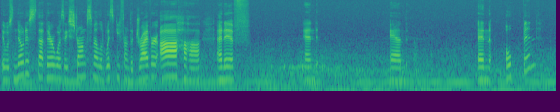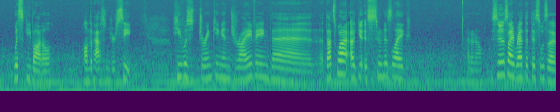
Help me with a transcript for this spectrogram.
It was noticed that there was a strong smell of whiskey from the driver. Ah, haha. And if... And and an opened whiskey bottle on the passenger seat. He was drinking and driving then. That's why, uh, as soon as, like, I don't know. As soon as I read that this was a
